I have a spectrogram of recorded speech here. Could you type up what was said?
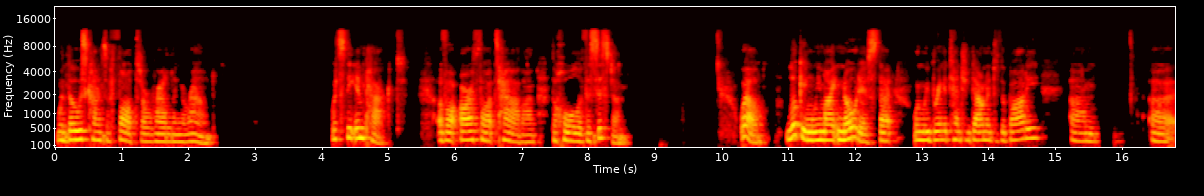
when those kinds of thoughts are rattling around? What's the impact of what our thoughts have on the whole of the system? Well, looking, we might notice that when we bring attention down into the body, um, uh,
